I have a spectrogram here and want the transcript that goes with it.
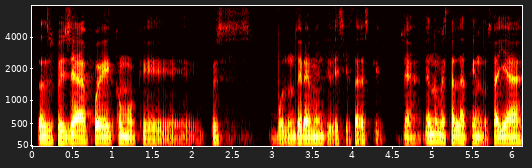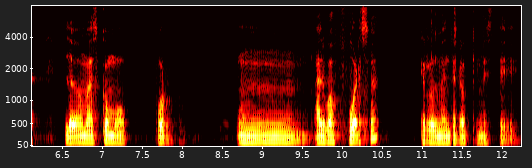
Entonces, pues ya fue como que, pues, voluntariamente decía, sabes que pues ya, ya no me está latiendo, o sea, ya lo veo más como por un, algo a fuerza que realmente lo que me esté...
